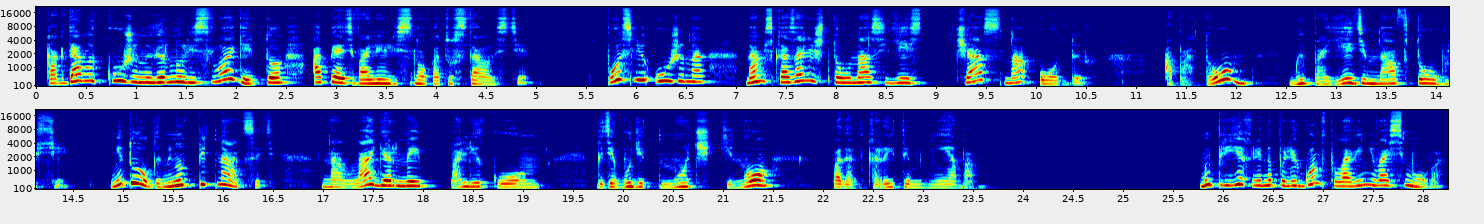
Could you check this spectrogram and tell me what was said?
Когда мы к ужину вернулись в лагерь, то опять валились с ног от усталости. После ужина нам сказали, что у нас есть час на отдых, а потом мы поедем на автобусе, недолго, минут пятнадцать, на лагерный полигон – где будет ночь кино под открытым небом. Мы приехали на полигон в половине восьмого.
